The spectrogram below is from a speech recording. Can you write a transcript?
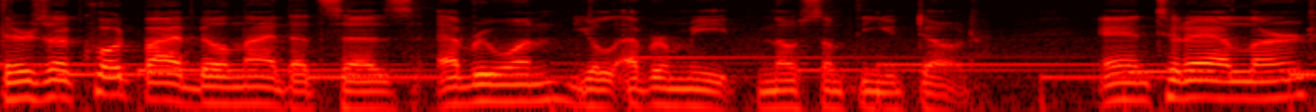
There's a quote by Bill Nye that says, "Everyone you'll ever meet knows something you don't." And today I learned,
